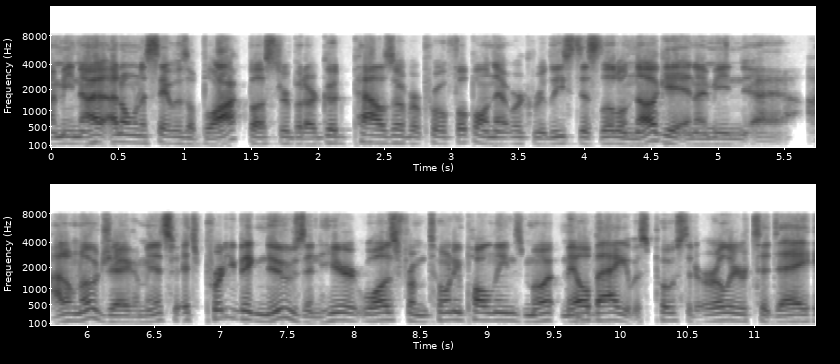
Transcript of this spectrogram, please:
I mean, I, I don't want to say it was a blockbuster, but our good pals over Pro Football Network released this little nugget, and I mean, uh, I don't know, Jake. I mean, it's it's pretty big news, and here it was from Tony Pauline's mo- mailbag. It was posted earlier today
